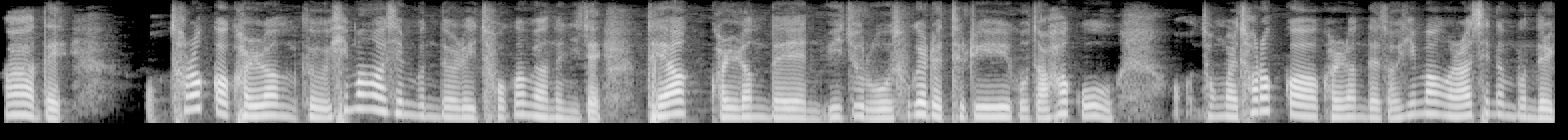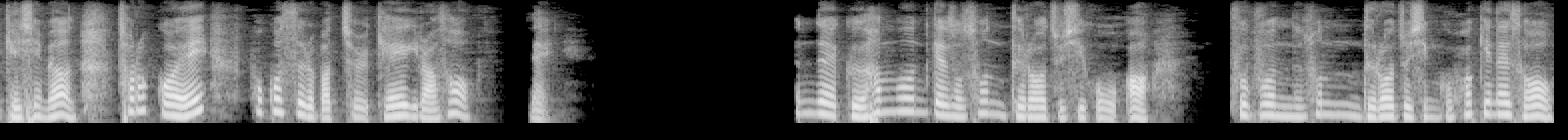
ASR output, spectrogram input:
아, 네. 어, 철학과 관련 그 희망하신 분들이 적으면은 이제 대학 관련된 위주로 소개를 드리고자 하고, 어, 정말 철학과 관련돼서 희망을 하시는 분들 계시면 철학과에 포커스를 맞출 계획이라서, 네. 현재 그 한 분께서 손 들어 주시고, 아, 두 분 손 들어 주신 거 확인해서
